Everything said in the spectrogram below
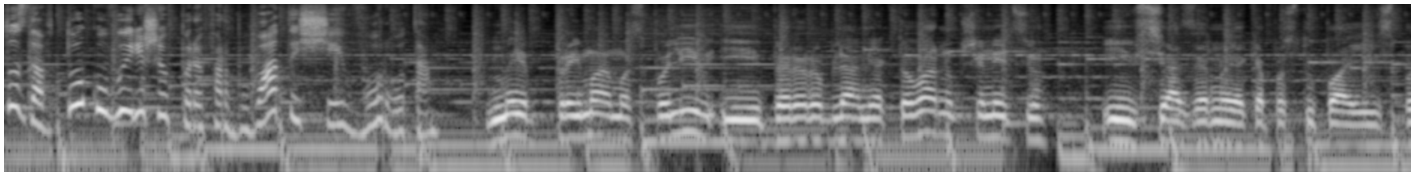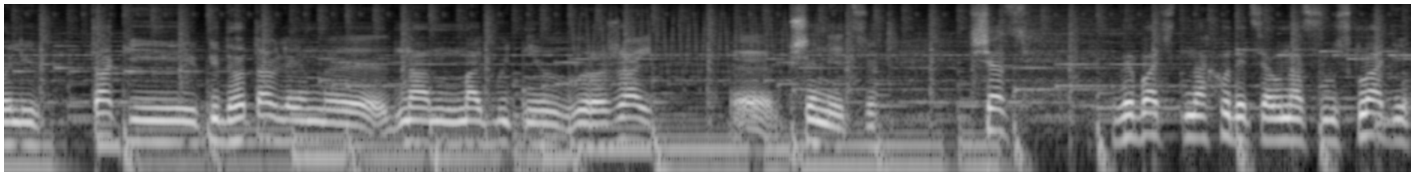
то завтоку вирішив перефарбувати ще й ворота. Ми приймаємо з полів і переробляємо як товарну пшеницю і все зерно, яке поступає із полів, так і підготовлюємо е, на майбутній урожай е, пшеницю. Зараз, ви бачите, знаходиться у нас у складі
